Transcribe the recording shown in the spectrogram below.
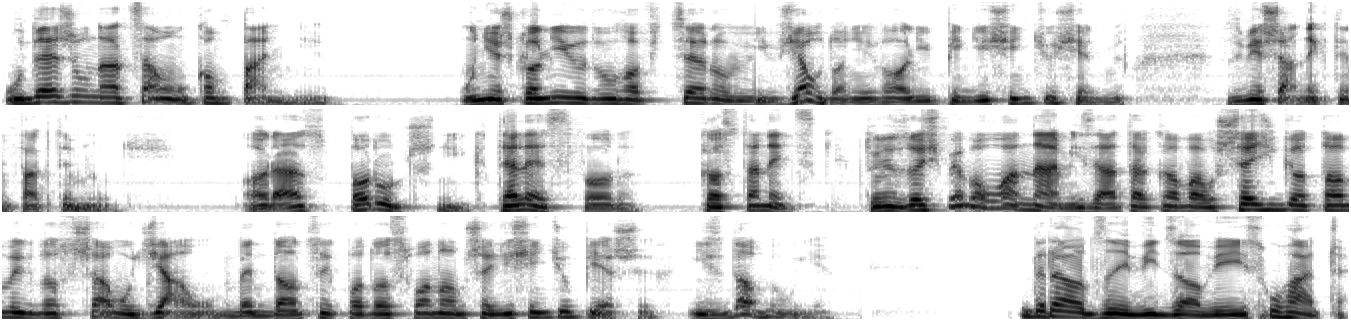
uderzył na całą kompanię. Unieszkodliwił dwóch oficerów i wziął do niewoli 57 zmieszanych tym faktem ludzi. Oraz porucznik Telesfor Kostanecki, który z ośmioma łanami zaatakował sześć gotowych do strzału działów, będących pod osłoną 60 pieszych i zdobył je. Drodzy widzowie i słuchacze,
